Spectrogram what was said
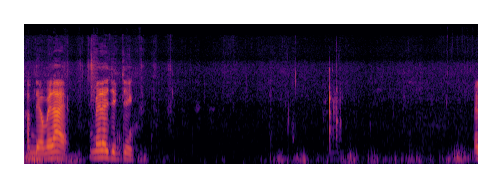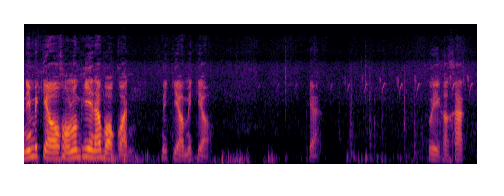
คำเดียวไม่ได้ ไม่ได้จริงอันนี้ไม่เกี่ยวของหลุงพี่นะบอกก่อน ไม่เกี่ยวไม่เกี่ยวเพียคุยคักๆ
